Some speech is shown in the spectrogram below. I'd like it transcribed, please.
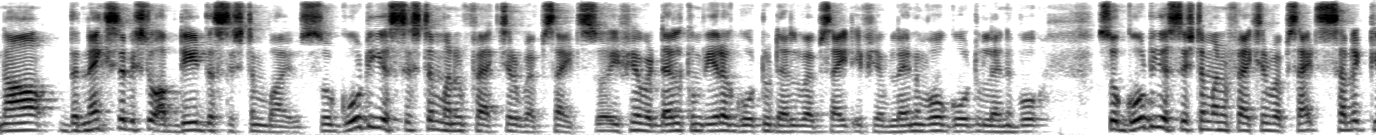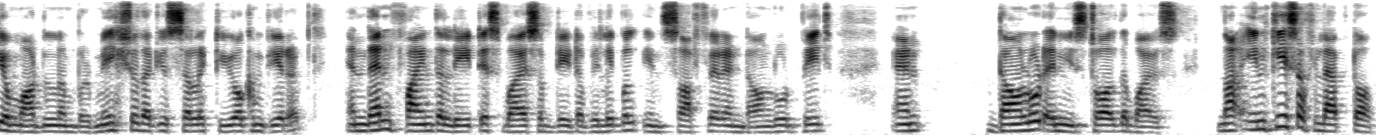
now, the next step is to update the system BIOS. So go to your system manufacturer website. So if you have a Dell computer, go to Dell website. If you have Lenovo, go to Lenovo. So go to your system manufacturer website, select your model number, make sure that you select your computer and then find the latest BIOS update available in software and download page and download and install the BIOS. Now, in case of laptop,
